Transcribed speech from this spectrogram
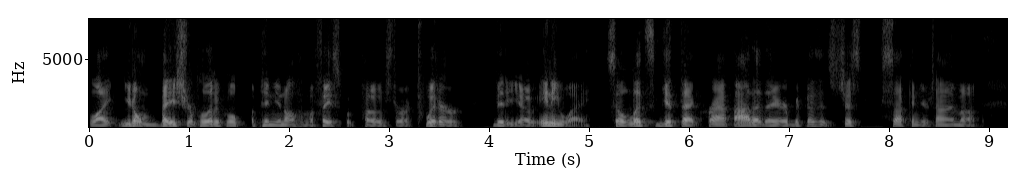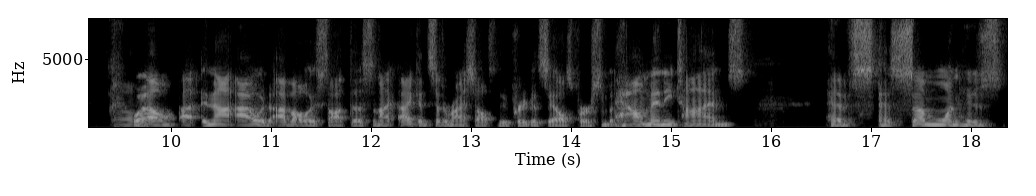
like, you don't base your political opinion off of a Facebook post or a Twitter video anyway. So let's get that crap out of there because it's just sucking your time up. Um, well, I, and I, I, would, I've always thought this, and I, I consider myself to be a pretty good salesperson, but how many times have, has someone who's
